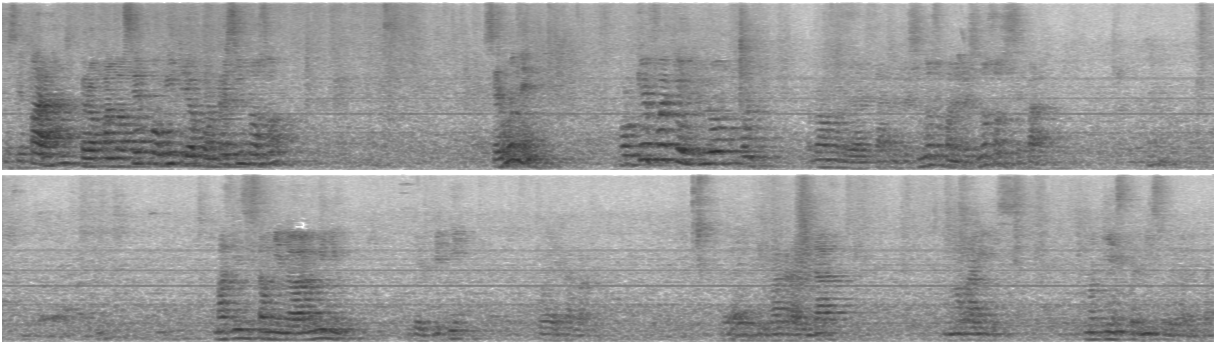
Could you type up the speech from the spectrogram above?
se separan, pero cuando acerco vítreo con resinoso se unen. ¿Por qué fue que el globo, vamos a ver, el resinoso con el resinoso se separan? Más bien se está uniendo al aluminio del tripí. Voy a dejarlo acá. Que va a gravitar. No gravites. No tienes permiso de gravitar.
